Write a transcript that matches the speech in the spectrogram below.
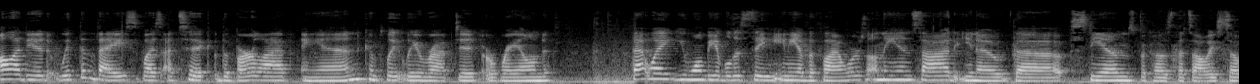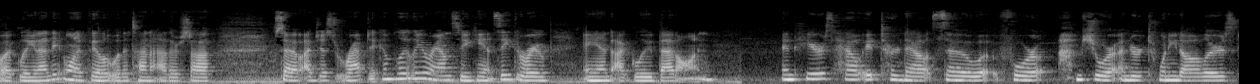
All I did with the vase was I took the burlap and completely wrapped it around that way you won't be able to see any of the flowers on the inside, you know, the stems because that's always so ugly and I didn't want to fill it with a ton of other stuff. So I just wrapped it completely around so you can't see through and I glued that on. And here's how it turned out. So for, I'm sure, under $20,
